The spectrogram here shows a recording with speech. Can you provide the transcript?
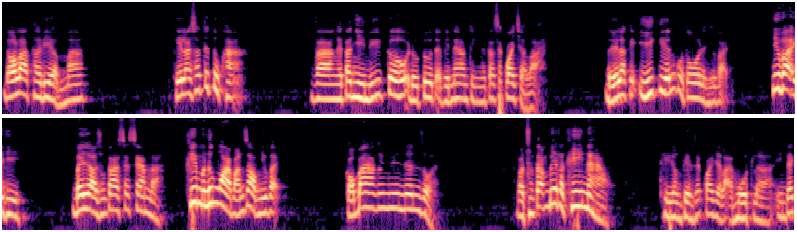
đó là thời điểm mà khi lãi suất tiếp tục hạ và người ta nhìn thấy cái cơ hội đầu tư tại Việt Nam thì người ta sẽ quay trở lại. Đấy là cái ý kiến của tôi là như vậy. Như vậy thì bây giờ chúng ta sẽ xem là khi mà nước ngoài bán dòng như vậy, có ba cái nguyên nhân rồi. Và chúng ta cũng biết là khi nào thì dòng tiền sẽ quay trở lại. Một là index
